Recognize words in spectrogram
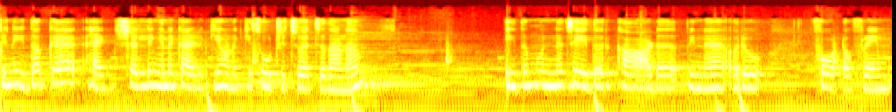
പിന്നെ ഇതൊക്കെ ഹെഗ് ഷെല്ല് ഇങ്ങനെ കഴുകി ഉണക്കി സൂക്ഷിച്ചു വെച്ചതാണ്. ഇത് മുന്നേ ചെയ്ത ഒരു കാർഡ് പിന്നെ ഒരു ഫോട്ടോ ഫ്രെയിം.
